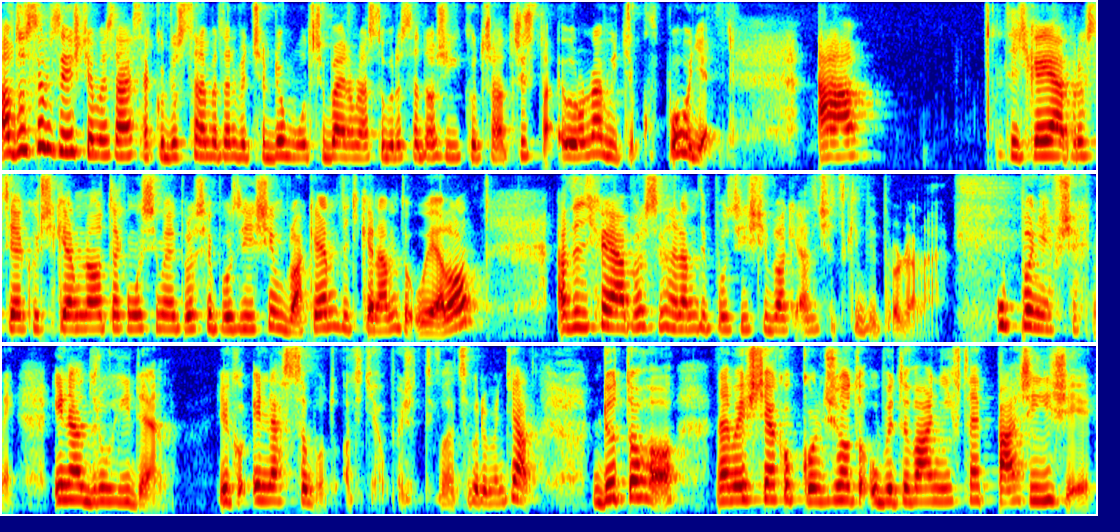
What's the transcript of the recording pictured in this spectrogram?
A to jsem si ještě myslela, že se jako dostaneme ten večer domů, třeba jenom nás to bude stát další jako třeba 300 euro navíc, jako v pohodě. A teďka já prostě jako říkám, no tak musíme jít prostě pozdějším vlakem, teďka nám to ujelo. A teďka já prostě hledám ty pozdější vlaky a ty všechny vyprodané. Úplně všechny. I na druhý den. Jako i na sobotu. A teď já úplně, že ty vole, co budeme dělat? Do toho nám ještě jako končilo to ubytování v té Paříži.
